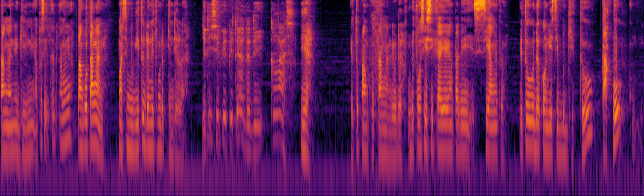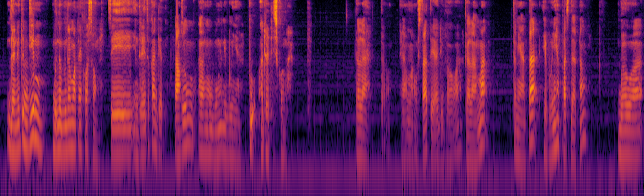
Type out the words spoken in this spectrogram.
Tangannya gini. Apa sih tadi namanya? Pangku tangan. Masih begitu dan itu menghadap jendela. Jadi si pipitnya ada di kelas. iya itu pangku tangan dia udah udah posisi kayak yang tadi siang itu. Itu udah kondisi begitu kaku dan itu diem bener-bener matanya kosong. Si Indra itu kaget langsung uh, ngehubungin ibunya. Bu ada di sekolah. Udahlah tuh. Ya sama Ustadz ya dibawa gak lama ternyata ibunya pas datang bawa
